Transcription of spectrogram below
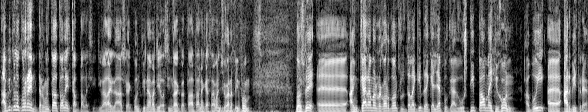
ha vingut la corrent, t'has muntat la taula i cap de les 5. I ara continuaves i a les 5 de la tarda que estaven jugant a ping-pong. Doncs bé, eh, encara me'n recordo doncs, de l'equip d'aquella època, Agustí Palma i Gijón, avui eh, àrbitre.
